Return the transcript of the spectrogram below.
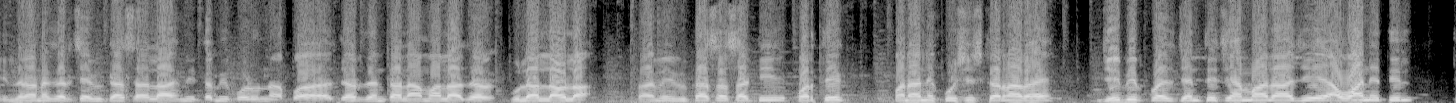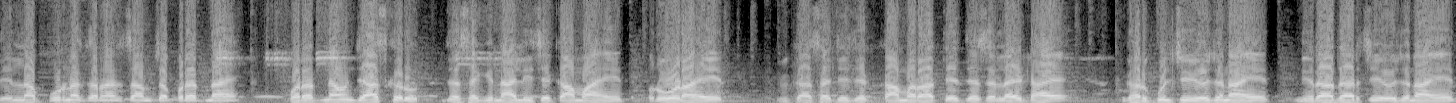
इंदिरानगरच्या विकासाला आम्ही कमी पडून प- जर जनतानं आम्हाला जर गुलाल लावला तर आम्ही विकासासाठी प्रत्येकपणाने कोशिश करणार आहे. जे बी प- जनतेचे आम्हाला जे आव्हान येतील त्यांना पूर्ण करण्याचा आमचा प्रयत्न आहे. प्रयत्नाहून जास्त करू जसं की नालीचे काम आहेत रोड आहेत विकासाचे जे कामं राहते जसं लाइट आहे घरकुलची योजना आहेत निराधारची योजना आहेत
